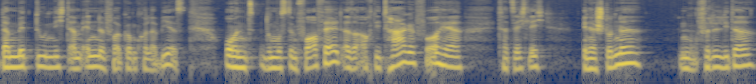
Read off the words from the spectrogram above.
damit du nicht am Ende vollkommen kollabierst. Und du musst im Vorfeld, also auch die Tage vorher, tatsächlich in der Stunde ein Viertel Liter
